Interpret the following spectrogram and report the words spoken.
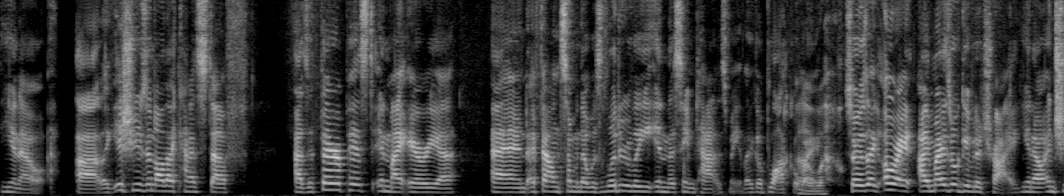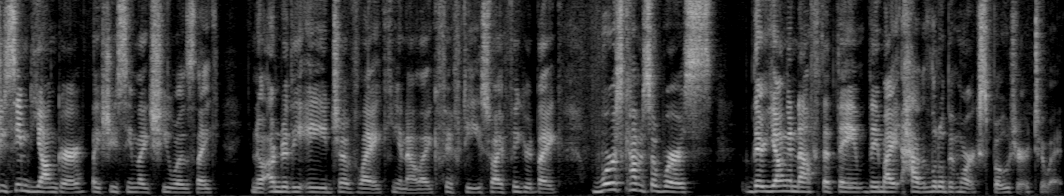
you know uh, like issues and all that kind of stuff as a therapist in my area and i found someone that was literally in the same town as me like a block oh, away. wow. so i was like all right i might as well give it a try you know? And she seemed younger like she seemed like she was like you know under the age of like you know like 50 so i figured like worst comes to worst they're young enough that they they might have a little bit more exposure to it.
